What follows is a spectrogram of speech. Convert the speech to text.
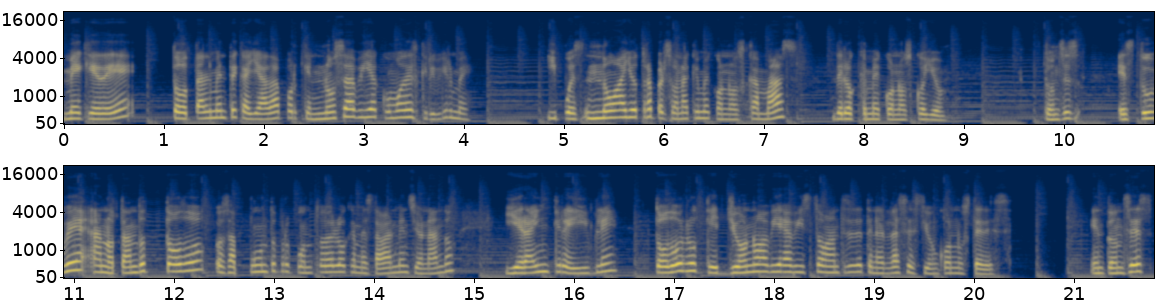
Me quedé totalmente callada porque no sabía cómo describirme. Y pues no hay otra persona que me conozca más de lo que me conozco yo. Entonces, estuve anotando todo, o sea, punto por punto de lo que me estaban mencionando y era increíble todo lo que yo no había visto antes de tener la sesión con ustedes. Entonces,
